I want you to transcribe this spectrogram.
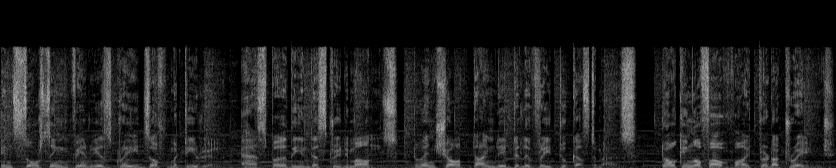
in sourcing various grades of material as per the industry demands to ensure timely delivery to customers. Talking of our wide product range,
